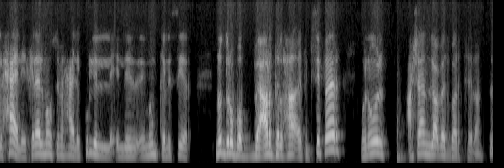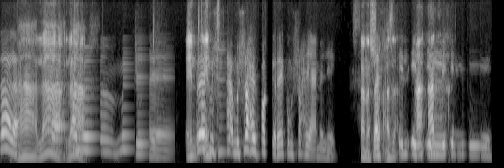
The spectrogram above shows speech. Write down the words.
الحالي خلال الموسم الحالي كل اللي ممكن يصير نضربه بعرض الحائط بصفر. ونقول عشان لعبة برشلونة. لا لا. لا لا لا. مش انت انت مش مش راح يفكر هيك ومش راح يعمل هيك. استنى شوي بس أز- ال- ال- أ- أ- اللي اللي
